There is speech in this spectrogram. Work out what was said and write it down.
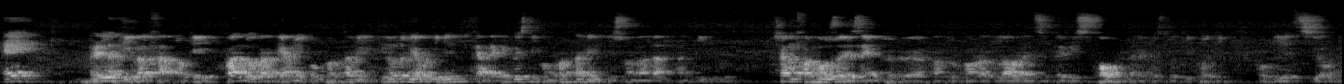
è relativa al fatto che quando guardiamo i comportamenti non dobbiamo dimenticare che questi comportamenti sono adattativi. C'è un famoso esempio che aveva fatto Conrad Lorenz per rispondere a questo tipo di obiezioni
